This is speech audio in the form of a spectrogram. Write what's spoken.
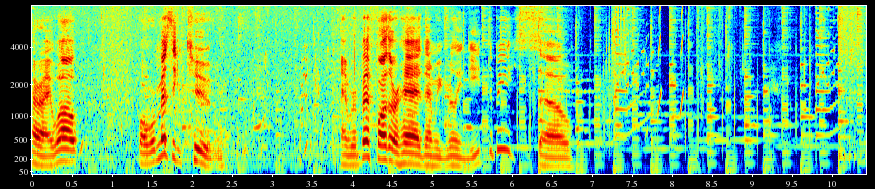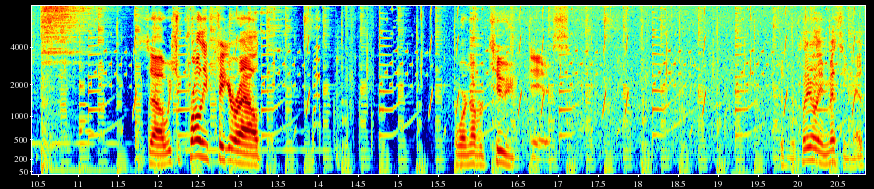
Alright, well, well, we're missing two. And we're a bit farther ahead than we really need to be, so... So, we should probably figure out where number two is. Because we're clearly missing it.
